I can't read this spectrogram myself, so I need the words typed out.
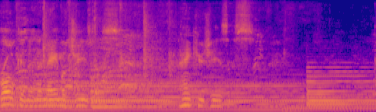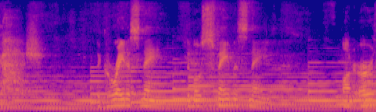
broken in the name of Jesus. Thank you, Jesus. Gosh, the greatest name, the most famous name on earth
